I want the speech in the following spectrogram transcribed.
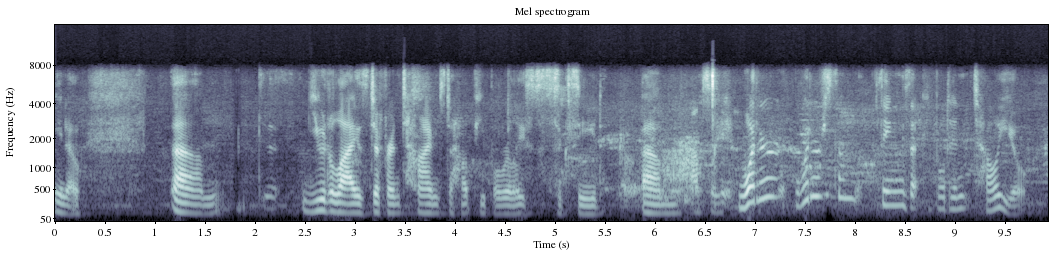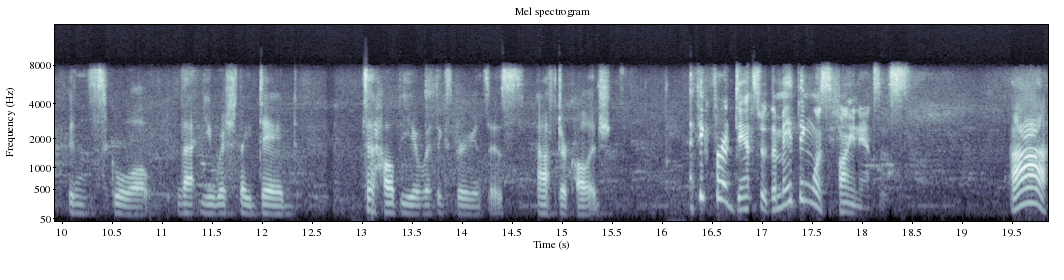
you know, um, utilize different times to help people really succeed. Um, absolutely what are what are some things that people didn't tell you in school that you wish they did to help you with experiences after college? i think for a dancer the main thing was finances Ah,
